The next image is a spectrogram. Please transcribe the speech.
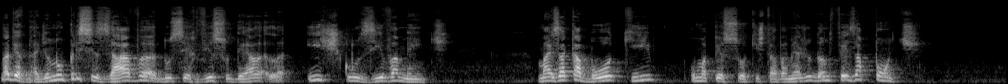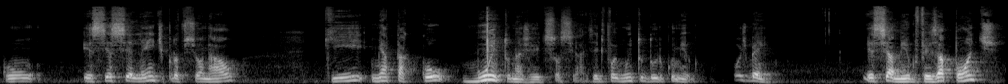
na verdade, eu não precisava do serviço dela exclusivamente. Mas acabou que uma pessoa que estava me ajudando fez a ponte com esse excelente profissional que me atacou muito nas redes sociais. Ele foi muito duro comigo. Pois bem, esse amigo fez a ponte,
